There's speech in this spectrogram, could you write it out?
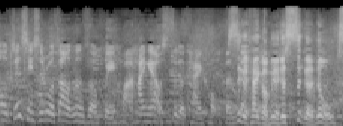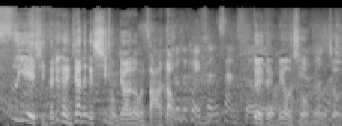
哦，就其实如果照那时候规划，它应该有四个开口，等等四个开口没有，就四个那种事业型的，就很像那个系统交的那种匝道。就是可以分散车流。对对，没有错，没有错。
